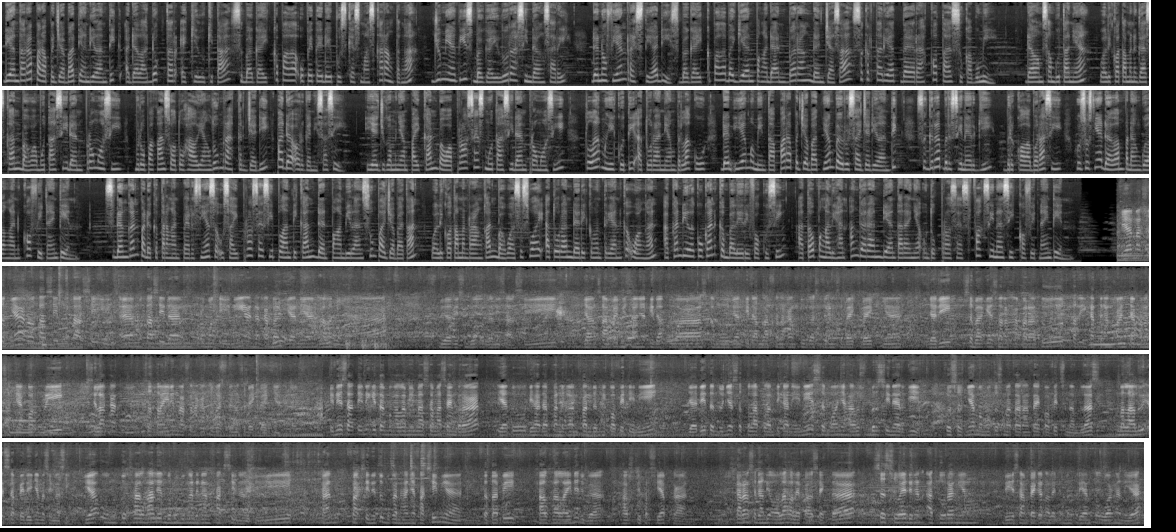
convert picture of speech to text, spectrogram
Di antara para pejabat yang dilantik adalah Dr. Eki Lukita sebagai Kepala UPTD Puskesmas Karangtengah, Jumiati sebagai Lurah Sindang Sari, dan Novian Restiadi sebagai Kepala Bagian Pengadaan Barang dan Jasa Sekretariat Daerah Kota Sukabumi. Dalam sambutannya, wali kota menegaskan bahwa mutasi dan promosi merupakan suatu hal yang lumrah terjadi pada organisasi. Ia juga menyampaikan bahwa proses mutasi dan promosi telah mengikuti aturan yang berlaku dan ia meminta para pejabat yang baru saja dilantik segera bersinergi, berkolaborasi, khususnya dalam penanggulangan COVID-19. Sedangkan pada keterangan persnya seusai prosesi pelantikan dan pengambilan sumpah jabatan, wali kota menerangkan bahwa sesuai aturan dari Kementerian Keuangan akan dilakukan kembali refocusing atau pengalihan anggaran di antaranya untuk proses vaksinasi COVID-19. Ya maksudnya rotasi mutasi, eh, mutasi dan promosi ini ada bagian yang alamiah dari sebuah organisasi yang sampai misalnya tidak puas kemudian tidak melaksanakan tugas dengan sebaik-baiknya. Jadi sebagai seorang aparatur terikat dengan panca prasetya korpri silakan setelah ini melaksanakan tugas dengan sebaik-baiknya. Ini saat ini kita mengalami masa-masa yang berat yaitu dihadapkan dengan pandemi covid ini jadi tentunya setelah pelantikan ini semuanya harus bersinergi khususnya memutus mata rantai COVID-19 melalui SAPD-nya masing-masing. Ya untuk hal-hal yang berhubungan dengan vaksinasi kan vaksin itu bukan hanya vaksinnya tetapi hal-hal lainnya juga harus dipersiapkan. Sekarang sedang diolah oleh Pak Sekda sesuai dengan aturan yang disampaikan oleh Kementerian Keuangan ya.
